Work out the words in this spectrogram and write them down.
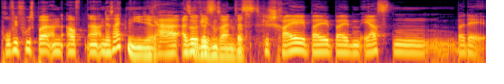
Profifußball an, auf, äh, an der Seitenlinie ja, also gewesen das, sein wird. Das Geschrei bei, beim ersten, bei der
